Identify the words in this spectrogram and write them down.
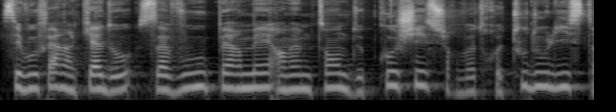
c'est vous faire un cadeau. Ça vous permet en même temps de cocher sur votre to-do list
